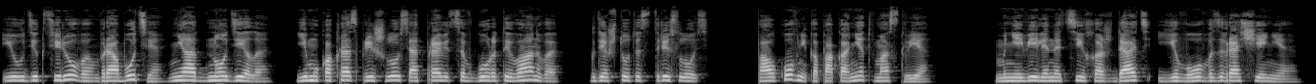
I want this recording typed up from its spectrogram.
И у Дегтярева в работе не одно дело. Ему как раз пришлось отправиться в город Иваново, где что-то стряслось. Полковника пока нет в Москве. Мне велено тихо ждать его возвращения.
